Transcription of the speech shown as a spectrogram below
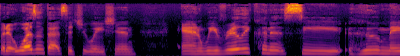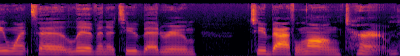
But it wasn't that situation. And we really couldn't see who may want to live in a two bedroom, two bath long term.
